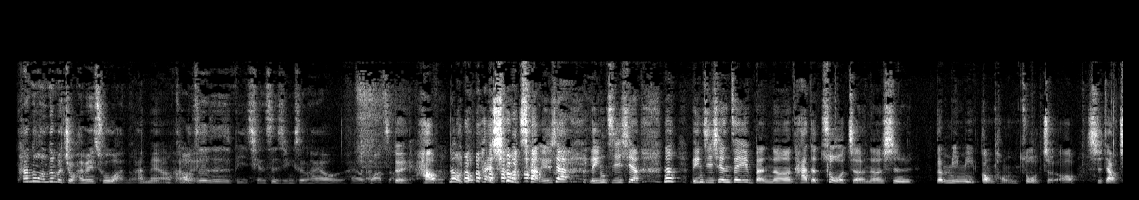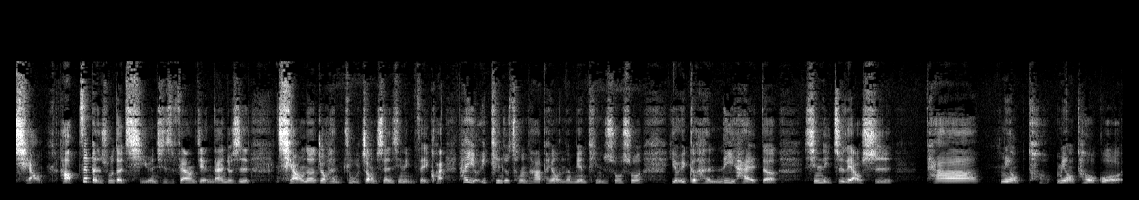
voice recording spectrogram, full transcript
他弄了那么久还没出完呢？还没啊！我靠，真的是比前世今生还要还要夸张。对，好，那我就快速讲一下《零极限》。那《零极限》这一本呢，它的作者呢是。跟秘密共同作者哦，是叫乔。好，这本书的起源其实非常简单，就是乔呢就很注重身心灵这一块。他有一天就从他朋友那边听说，说有一个很厉害的心理治疗师，他没有透没有透过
